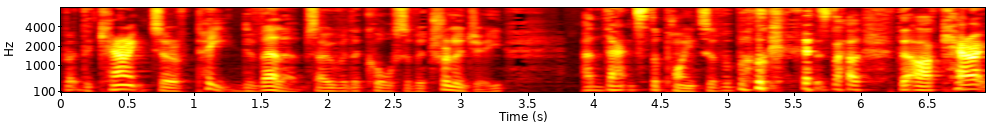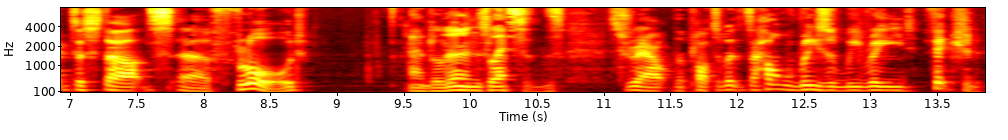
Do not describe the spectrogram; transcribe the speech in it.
but the character of Pete develops over the course of a trilogy, and that's the point of a book. that our character starts uh, flawed and learns lessons throughout the plot of it. It's the whole reason we read fiction,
